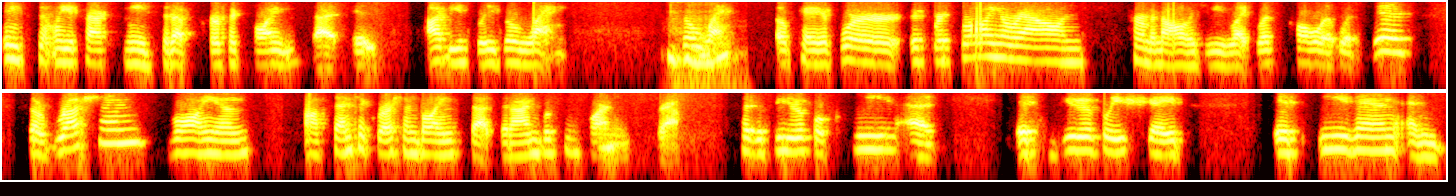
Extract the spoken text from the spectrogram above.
instantly attracts me to that perfect volume set is obviously the length. The Mhm. length. Okay, if we're if we're throwing around terminology, like let's call it what it is, the Russian volume, authentic Russian volume set that I'm looking for on Instagram It has a beautiful clean edge. It's beautifully shaped. It's even and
